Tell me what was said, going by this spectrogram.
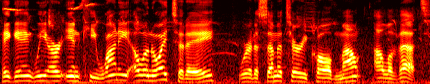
Hey gang, we are in Kewanee, Illinois today. We're at a cemetery called Mount Olivet.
